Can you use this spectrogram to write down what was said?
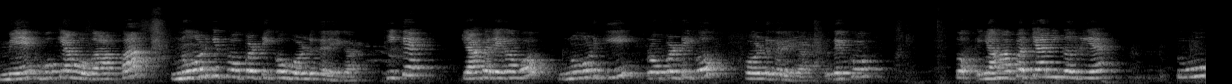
मेक वो क्या होगा आपका? नोड की प्रॉपर्टी को होल्ड करेगा। ठीक है? क्या करेगा वो? नोड की प्रॉपर्टी को होल्ड करेगा। तो देखो तो यहाँ पर क्या निकल रही है? टू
